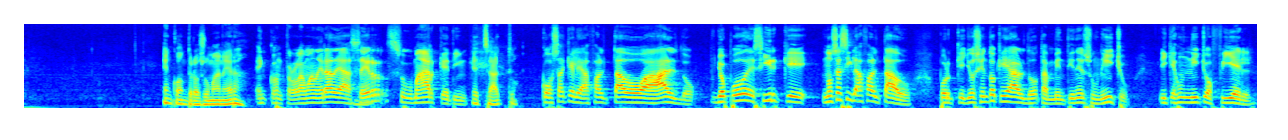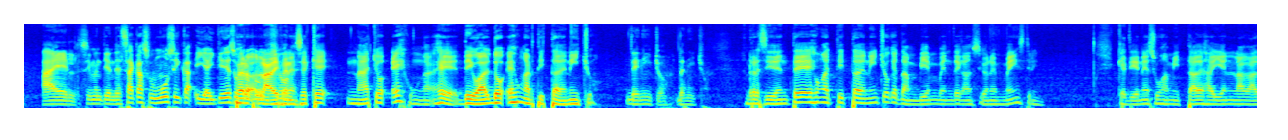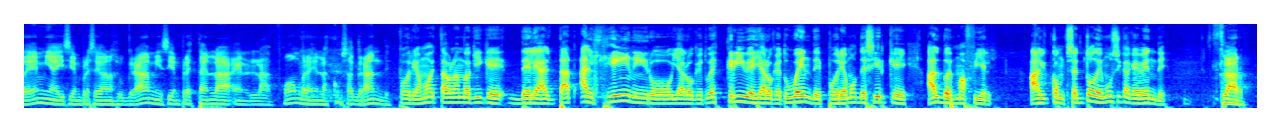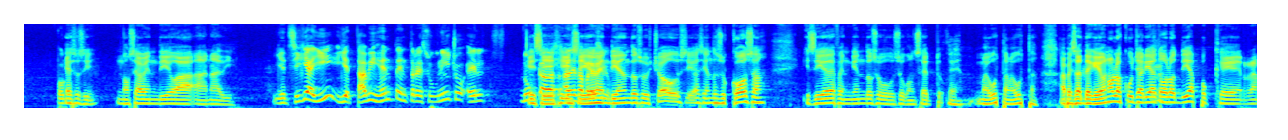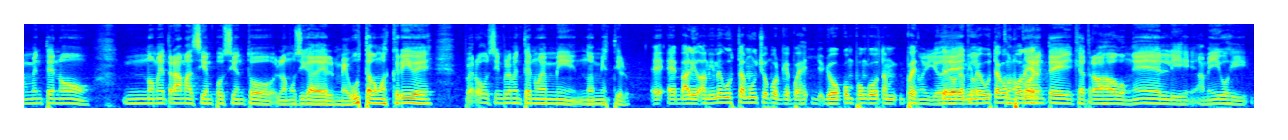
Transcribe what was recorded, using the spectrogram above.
Encontró su manera. Encontró la manera de hacer su marketing, Exacto. cosa que le ha faltado a Aldo. Yo puedo decir que, no sé si le ha faltado, porque yo siento que Aldo también tiene su nicho y que es un nicho fiel a él, ¿sí me entiendes? Saca su música y ahí tiene su Pero la diferencia es que Nacho es un, eh, digo, Aldo es un artista de nicho. De nicho, de nicho. Residente es un artista de nicho que también vende canciones mainstream. Que tiene sus amistades ahí en la academia y siempre se gana sus Grammy, siempre está en la en las alfombras, en las cosas grandes. Podríamos estar hablando aquí que de lealtad al género y a lo que tú escribes y a lo que tú vendes, podríamos decir que Aldo es más fiel al concepto de música que vende. Claro, Porque- eso sí, no se ha vendido a, a nadie. Y él sigue allí y está vigente entre su nicho. Él nunca y ha- sigue, ha y sigue vendiendo sus shows, sigue haciendo sus cosas y sigue defendiendo su, su concepto. Que me gusta, me gusta. A pesar de que yo no lo escucharía todos los días porque realmente no, no me trama al 100% la música de él. Me gusta cómo escribe, pero simplemente no es mi, no es mi estilo. Es, es válido. A mí me gusta mucho porque pues yo, yo compongo tam- pues No, y yo de, lo que a mí me gusta componer. gente que ha trabajado con él y amigos y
